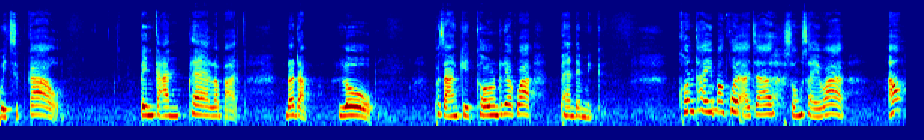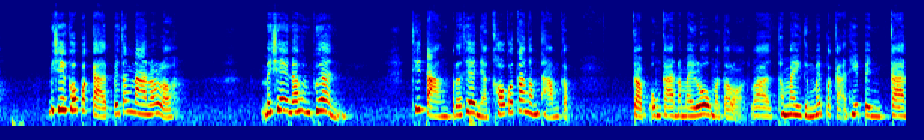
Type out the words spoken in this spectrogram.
วิด -19 เป็นการแพร่ระบาดระดับโลก ภาษาอังกฤษเขาเรียกว่า pandemic คนไทยบางคนอาจจะสงสัยว่า เอ้า ไม่ใช่เขาประกาศไปตั้งนานแล้วเหรอ ไม่ใช่นะเพื่อนๆ ที่ต่างประเทศเนี่ยเขาก็ตั้งคำถามกับกับองค์การอนามัยโลกมาตลอดว่าทำไมถึงไม่ประกาศให้เป็นการ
